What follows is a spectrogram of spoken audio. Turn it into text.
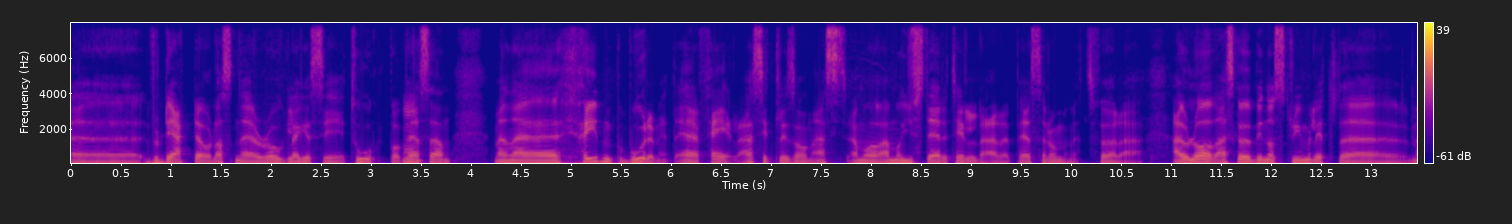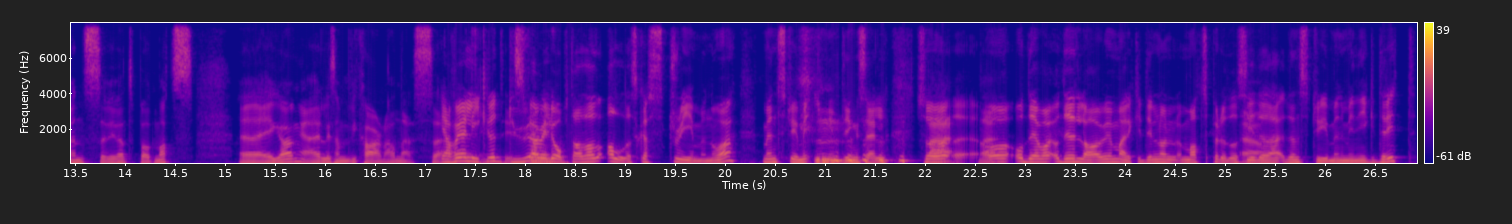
Uh, vurderte å laste ned Rogue Legacy 2 på Mm. Men eh, høyden på bordet mitt er feil. Jeg sitter litt sånn Jeg, jeg, må, jeg må justere til der PC-rommet mitt før jeg Jeg er jo lov, jeg skal jo begynne å streame litt eh, mens vi venter på at Mats eh, er i gang. Jeg er liksom vikaren hans. eh, Ja, for jeg liker at du er veldig opptatt av at alle skal streame noe, men streame ingenting selv. Så, Nei, nei. Og, og, det var, og det la vi merke til når Mats prøvde å si Ja. det der, den streamen min gikk dritt.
